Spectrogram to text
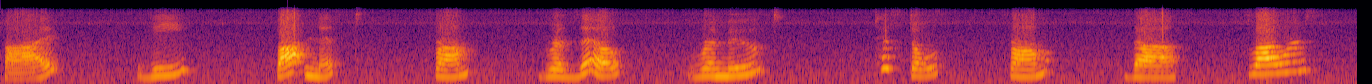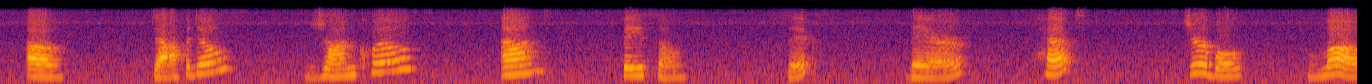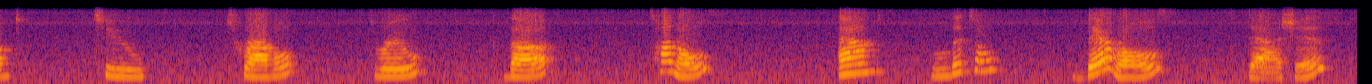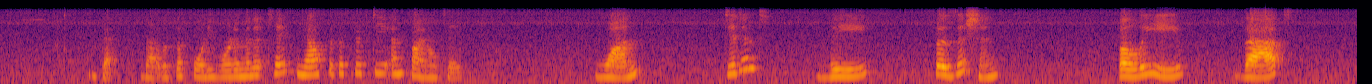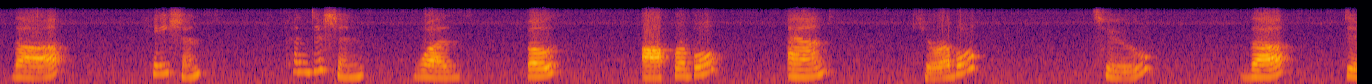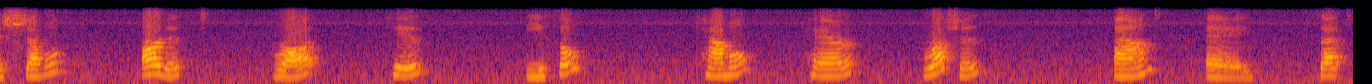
5. The botanist from Brazil removed pistils from the flowers of daffodils, jonquils, and basil. 6. Their pet. Gerbil. Loved. To travel. Through. The. Tunnels. And little barrels. Dashes. That that was the 40 word a minute take. Now for the 50 and final take. 1 didn't the physician believe that the patient's condition was both operable and curable. 2. The disheveled artist brought his easel, camel hair brushes, and a set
